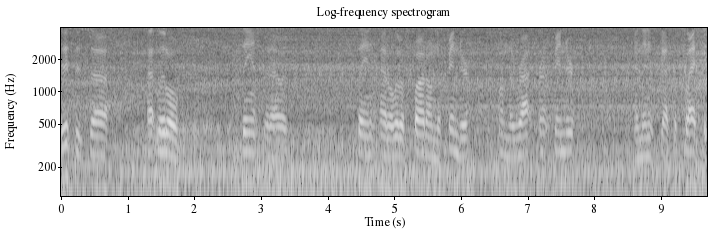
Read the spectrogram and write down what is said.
This is uh, that little dent that I was saying it had a little spot on the fender, on the right front fender. And then it's got the plastic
